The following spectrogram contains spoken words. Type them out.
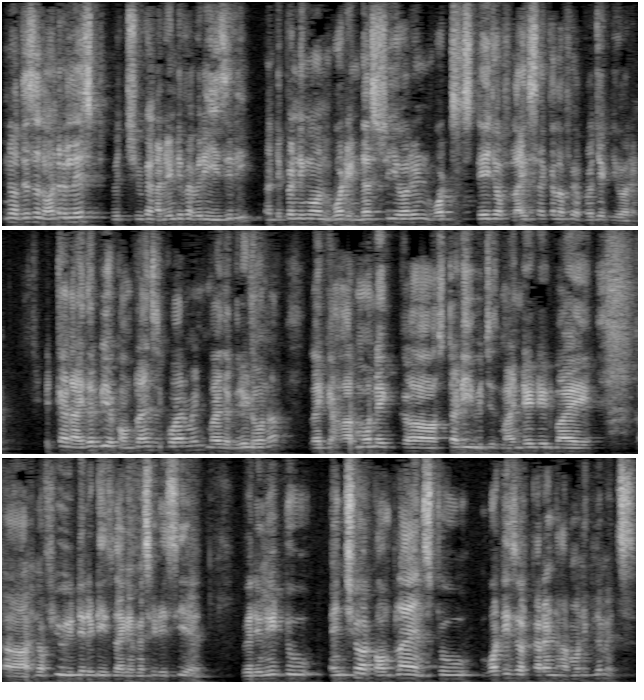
you know, this is a laundry list which you can identify very easily, uh, depending on what industry you're in, what stage of life cycle of your project you are in. It can either be a compliance requirement by the grid owner, like a harmonic uh, study which is mandated by uh, you know, few utilities like MSEDCL, where you need to ensure compliance to what is your current harmonic limits.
